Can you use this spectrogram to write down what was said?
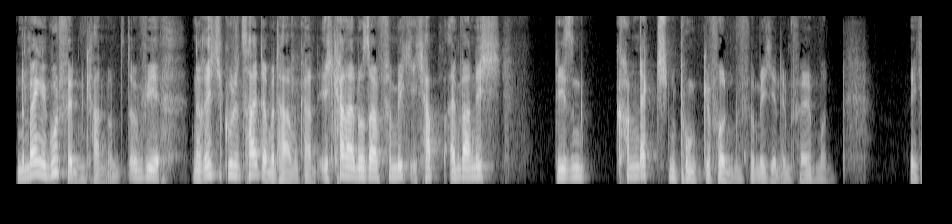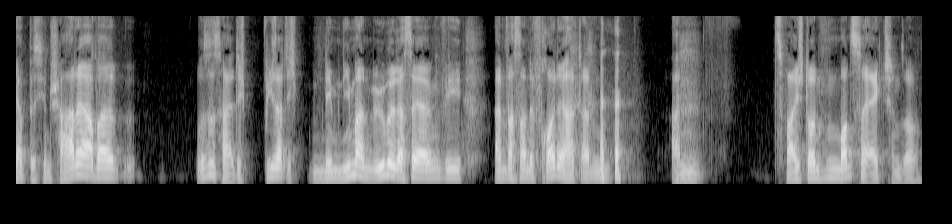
eine Menge gut finden kann und irgendwie eine richtig gute Zeit damit haben kann. Ich kann halt nur sagen, für mich, ich habe einfach nicht diesen Connection-Punkt gefunden für mich in dem Film. Und ich habe ein bisschen schade, aber so ist es halt. Ich, wie gesagt, ich nehme niemandem übel, dass er irgendwie einfach seine Freude hat an, an zwei Stunden Monster-Action. So.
